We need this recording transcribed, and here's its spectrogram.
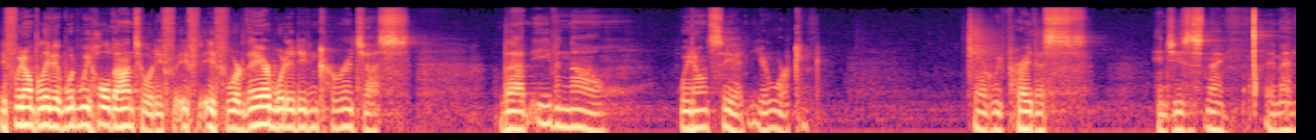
If we don't believe it, would we hold on to it? If, if, if we're there, would it encourage us that even though we don't see it, you're working? Lord, we pray this in Jesus' name. Amen.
